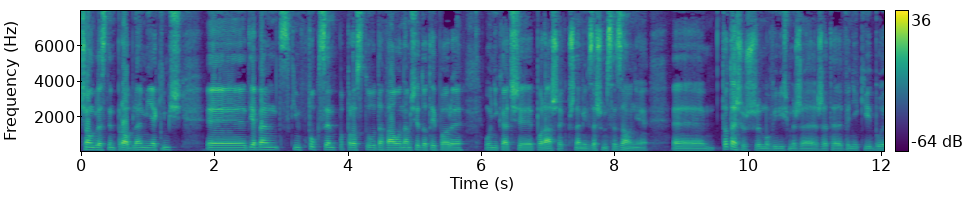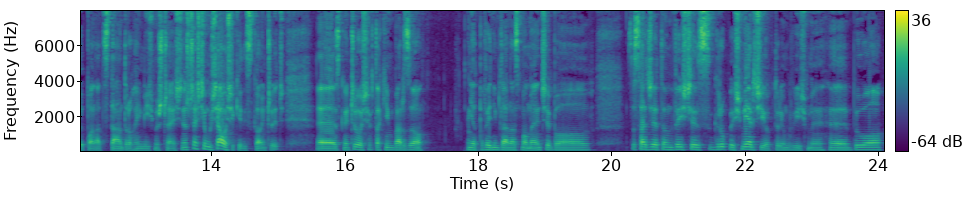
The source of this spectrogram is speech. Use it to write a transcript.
ciągle z tym problem i jakimś e, diabelskim fuksem po prostu udawało nam się do tej pory unikać e, porażek, przynajmniej w zeszłym sezonie. To też już mówiliśmy, że, że te wyniki były ponad stan, trochę mieliśmy szczęście. Na szczęście musiało się kiedyś skończyć. Skończyło się w takim bardzo nieodpowiednim dla nas momencie, bo w zasadzie to wyjście z grupy śmierci, o której mówiliśmy, e, było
